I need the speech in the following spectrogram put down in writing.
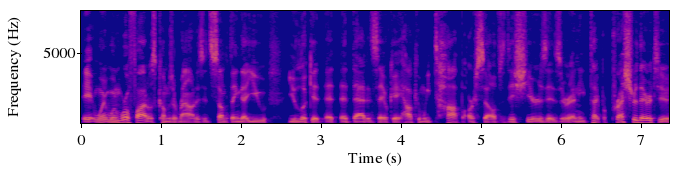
it. when, when World Finals comes around, is it something that you you look at, at, at that and say, okay, how can we top ourselves this year? Is, is there any type of pressure there to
